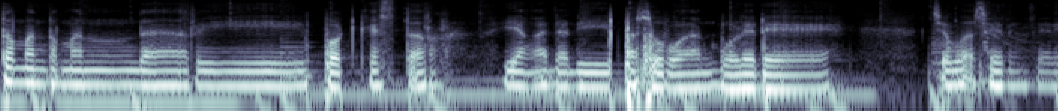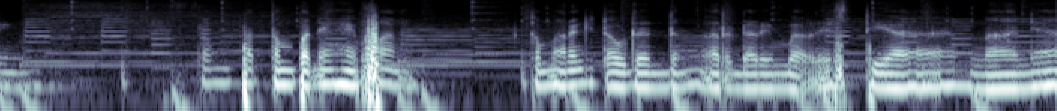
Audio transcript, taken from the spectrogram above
teman-teman dari podcaster yang ada di Pasuruan boleh deh coba sharing-sharing. Tempat-tempat yang have fun. Kemarin kita udah dengar dari Mbak Lestiananya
